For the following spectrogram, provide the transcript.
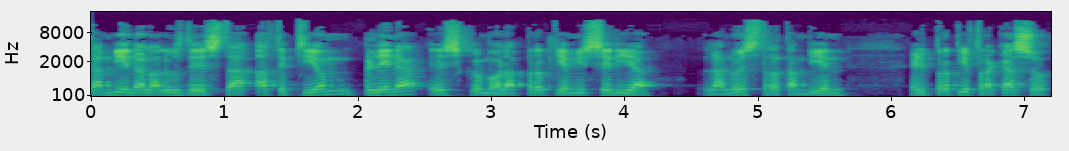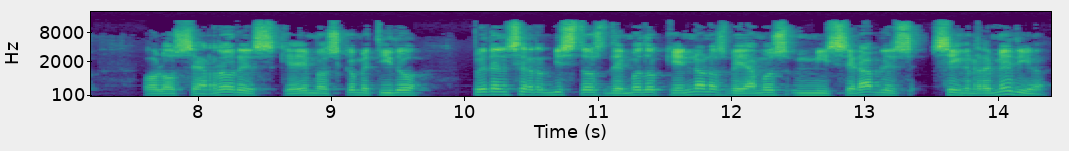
también a la luz de esta acepción plena es como la propia miseria, la nuestra también, el propio fracaso o los errores que hemos cometido pueden ser vistos de modo que no nos veamos miserables sin remedio,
